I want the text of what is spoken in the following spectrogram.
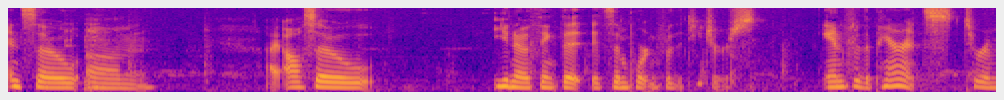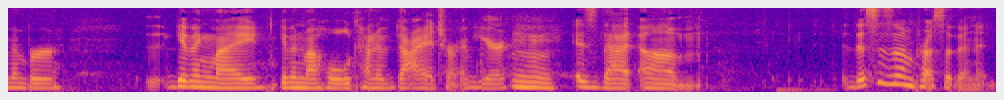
And so um, I also, you know, think that it's important for the teachers and for the parents to remember, giving my given my whole kind of diatribe here, is that um, this is unprecedented.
